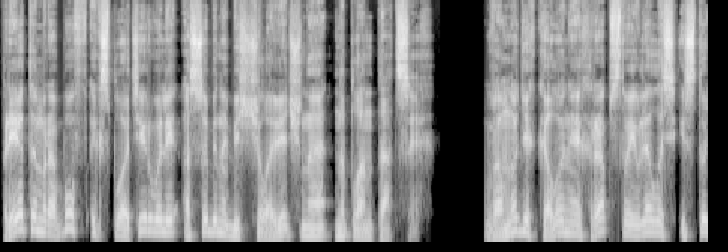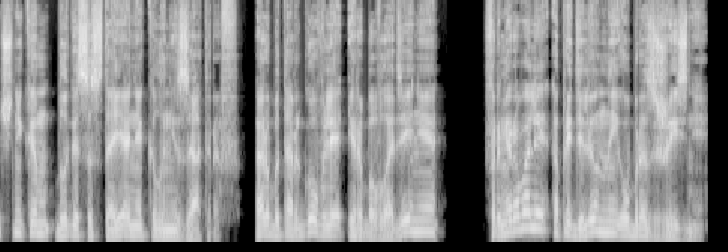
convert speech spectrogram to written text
При этом рабов эксплуатировали особенно бесчеловечно на плантациях. Во многих колониях рабство являлось источником благосостояния колонизаторов, а работорговля и рабовладение формировали определенный образ жизни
